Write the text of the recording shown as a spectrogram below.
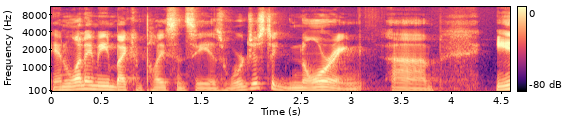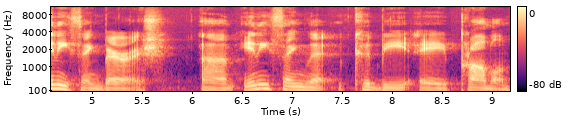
And what I mean by complacency is we're just ignoring um, anything bearish um, anything that could be a problem,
